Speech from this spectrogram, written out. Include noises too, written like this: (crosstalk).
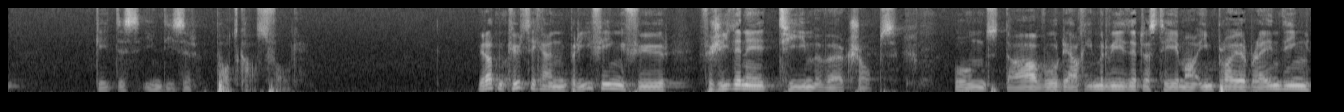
geht es in dieser Podcast-Folge. Wir hatten kürzlich ein Briefing für verschiedene Team-Workshops. Und da wurde auch immer wieder das Thema Employer Branding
